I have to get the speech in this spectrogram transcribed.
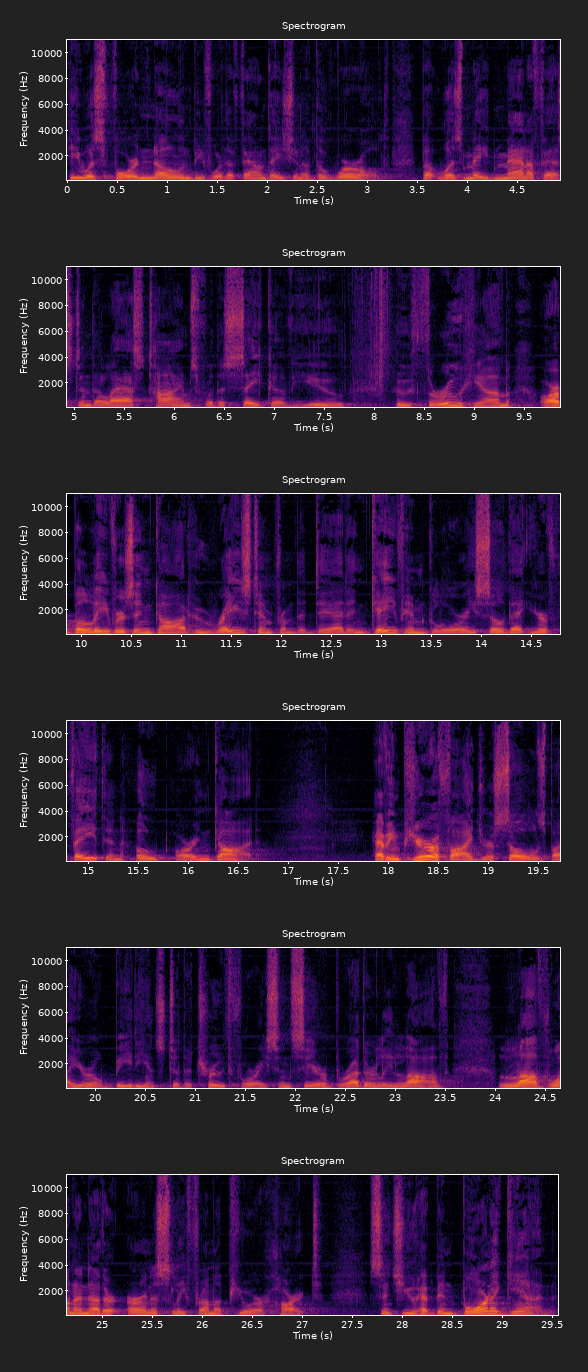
He was foreknown before the foundation of the world, but was made manifest in the last times for the sake of you, who through him are believers in God, who raised him from the dead and gave him glory, so that your faith and hope are in God. Having purified your souls by your obedience to the truth for a sincere brotherly love, love one another earnestly from a pure heart, since you have been born again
